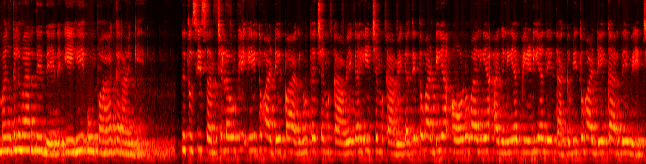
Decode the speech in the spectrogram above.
ਮੰਗਲਵਾਰ ਦੇ ਦਿਨ ਇਹ ਉਪਾਅ ਕਰਾਂਗੇ। ਤੇ ਤੁਸੀਂ ਸਮਝ ਲਓ ਕਿ ਇਹ ਤੁਹਾਡੇ ਭਾਗ ਨੂੰ ਤਾਂ ਚਮਕਾਵੇਗਾ ਹੀ ਚਮਕਾਵੇਗਾ ਤੇ ਤੁਹਾਡੀਆਂ ਆਉਣ ਵਾਲੀਆਂ ਅਗਲੀਆਂ ਪੀੜ੍ਹੀਆਂ ਦੇ ਤੱਕ ਵੀ ਤੁਹਾਡੇ ਘਰ ਦੇ ਵਿੱਚ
